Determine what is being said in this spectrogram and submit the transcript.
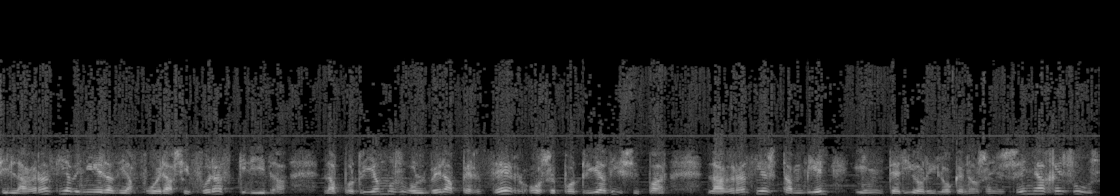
si la gracia viniera de afuera, si fuera adquirida, la podríamos volver a perder o se podría disipar. La gracia es también interior y lo que nos enseña Jesús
